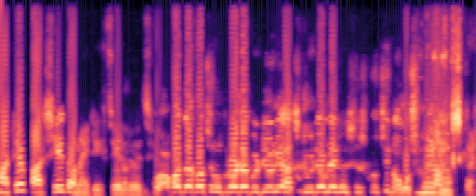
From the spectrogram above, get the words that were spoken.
মাঠের পাশেই তনাই টেক্সটাইল রয়েছে। তো আবার দেখা হচ্ছে নতুন একটা ভিডিও নিয়ে। আজকে ভিডিও আমরা এখানে শেষ করছি। নমস্কার। নমস্কার।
